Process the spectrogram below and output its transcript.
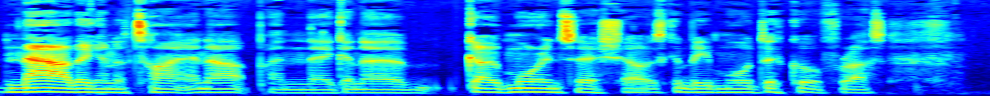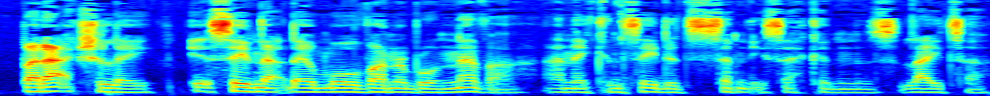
now they're going to tighten up and they're going to go more into their shell. It's going to be more difficult for us. But actually, it seemed that they were more vulnerable than ever, and they conceded 70 seconds later.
